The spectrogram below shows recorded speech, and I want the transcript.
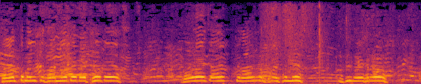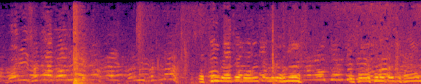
ਸ਼ਾਂਤਮਈ ਕਿਸਾਨਾਂ ਤੇ ਬੈਠੇ ਤੇ ਗੋਲੇ ਚਾਹੇ ਚਲਾਏ ਪ੍ਰਸ਼ਾਸਨ ਨੇ। ਤੁਸੀਂ ਦੇਖ ਰਹੇ ਹੋ। ਅਥਰੂ ਗੈਸ ਤੇ ਗੋਲੇ ਚੱਲ ਰਹੇ ਨੇ। ਪ੍ਰਸ਼ਾਸਨ ਅਤੇ ਕਿਸਾਨ।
